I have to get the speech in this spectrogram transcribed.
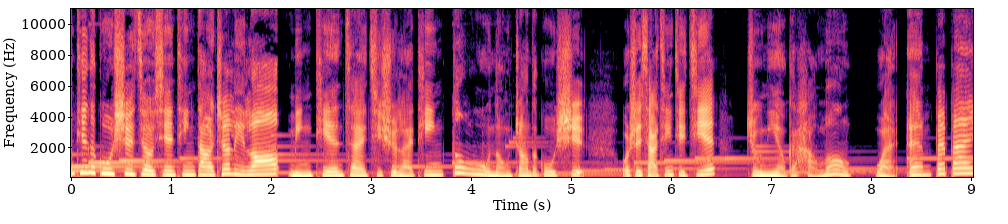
今天的故事就先听到这里喽，明天再继续来听动物农庄的故事。我是小青姐姐，祝你有个好梦，晚安，拜拜。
